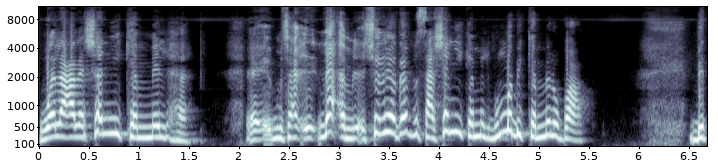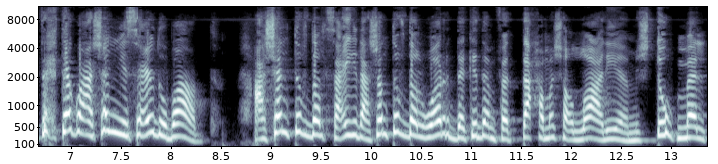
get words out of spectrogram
ولا علشان يكملها. آه، مش ع... لا عشان هي ضعيفة بس عشان يكمل. هما بيكملوا بعض. بتحتاجوا عشان يسعدوا بعض عشان تفضل سعيدة عشان تفضل وردة كده مفتحة ما شاء الله عليها مش تهمل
